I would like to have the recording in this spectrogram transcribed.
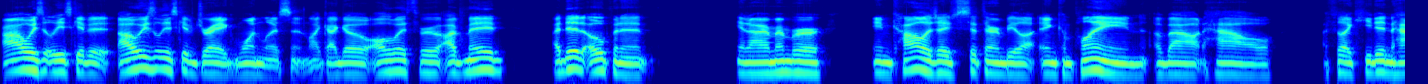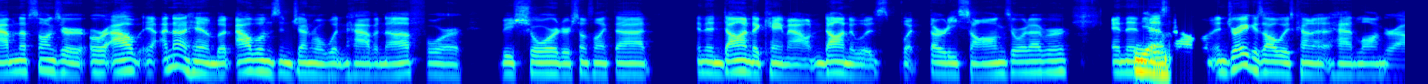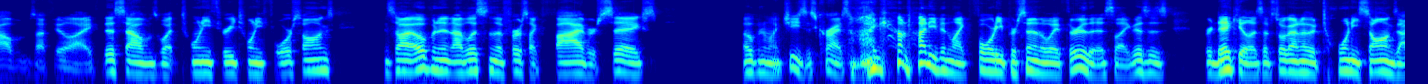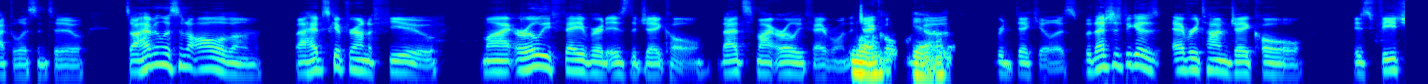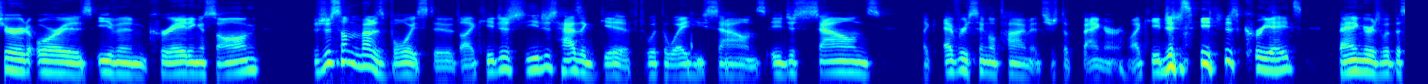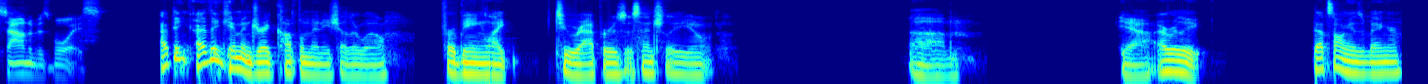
I always at least give it I always at least give Drake one listen. Like I go all the way through. I've made I did open it and I remember in college I sit there and be like and complain about how I feel like he didn't have enough songs or or al- not him, but albums in general wouldn't have enough or be short or something like that. And then Donda came out and Donda was what 30 songs or whatever. And then Yeah. this album and Drake has always kind of had longer albums, I feel like. This album's what 23, 24 songs. And so I open it and I've listened to the first like 5 or 6 open. I'm like, Jesus Christ. I'm like, I'm not even like 40% of the way through this. Like, this is ridiculous. I've still got another 20 songs I have to listen to. So I haven't listened to all of them, but I have skipped around a few. My early favorite is the J. Cole. That's my early favorite one. The J. Cole one yeah. goes ridiculous. But that's just because every time J. Cole is featured or is even creating a song, there's just something about his voice, dude. Like he just he just has a gift with the way he sounds. He just sounds like every single time it's just a banger. Like he just he just creates bangers with the sound of his voice. I think I think him and Drake complement each other well for being like two rappers essentially. You know, um, yeah, I really that song is a banger,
